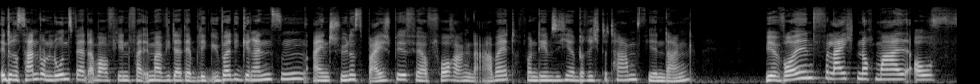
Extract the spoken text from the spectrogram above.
Interessant und lohnenswert aber auf jeden Fall immer wieder der Blick über die Grenzen. Ein schönes Beispiel für hervorragende Arbeit, von dem Sie hier berichtet haben. Vielen Dank. Wir wollen vielleicht nochmal auf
